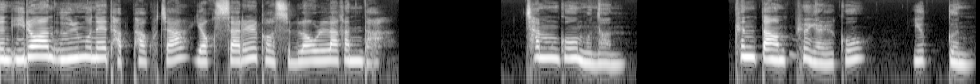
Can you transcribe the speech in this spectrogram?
는 이러한 의문에 답하고자 역사를 거슬러 올라간다. 참고 문헌. 큰 따옴표 열고 육군.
